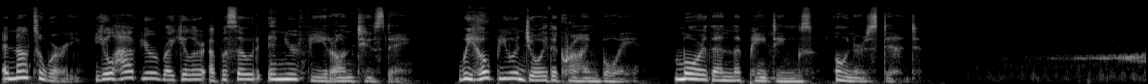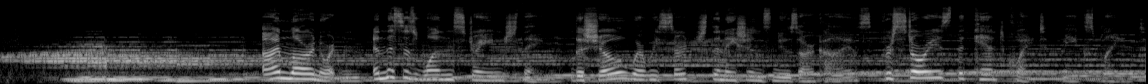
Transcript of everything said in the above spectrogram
And not to worry, you'll have your regular episode in your feed on Tuesday. We hope you enjoy The Crying Boy more than the painting's owners did. I'm Laura Norton, and this is One Strange Thing the show where we search the nation's news archives for stories that can't quite be explained.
